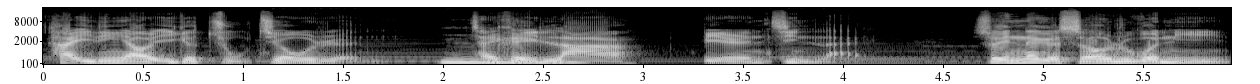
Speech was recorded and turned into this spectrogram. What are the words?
他一定要一个主揪人才可以拉别人进来，所以那个时候如果你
